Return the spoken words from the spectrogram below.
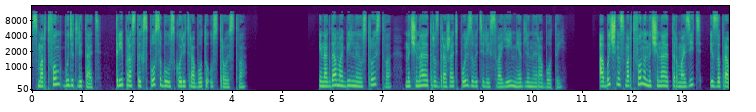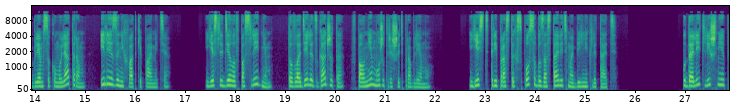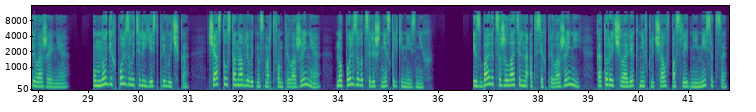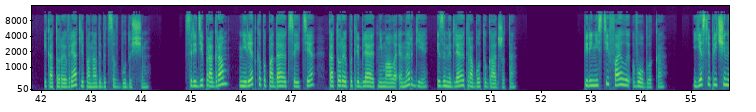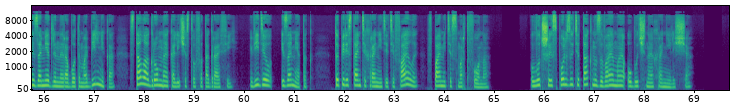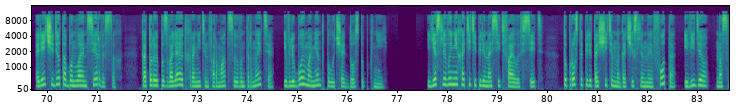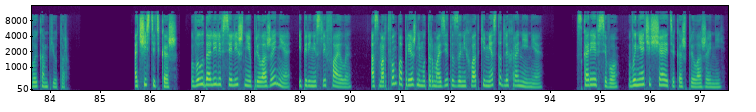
Смартфон будет летать. Три простых способа ускорить работу устройства. Иногда мобильные устройства начинают раздражать пользователей своей медленной работой. Обычно смартфоны начинают тормозить из-за проблем с аккумулятором или из-за нехватки памяти. Если дело в последнем, то владелец гаджета вполне может решить проблему. Есть три простых способа заставить мобильник летать. Удалить лишнее приложение. У многих пользователей есть привычка часто устанавливать на смартфон приложения, но пользоваться лишь несколькими из них. Избавиться желательно от всех приложений, которые человек не включал в последние месяцы и которые вряд ли понадобятся в будущем. Среди программ нередко попадаются и те, которые потребляют немало энергии и замедляют работу гаджета. Перенести файлы в облако. Если причиной замедленной работы мобильника – стало огромное количество фотографий, видео и заметок, то перестаньте хранить эти файлы в памяти смартфона. Лучше используйте так называемое облачное хранилище. Речь идет об онлайн-сервисах, которые позволяют хранить информацию в интернете и в любой момент получать доступ к ней. Если вы не хотите переносить файлы в сеть, то просто перетащите многочисленные фото и видео на свой компьютер. Очистить кэш. Вы удалили все лишние приложения и перенесли файлы, а смартфон по-прежнему тормозит из-за нехватки места для хранения. Скорее всего, вы не очищаете кэш приложений.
